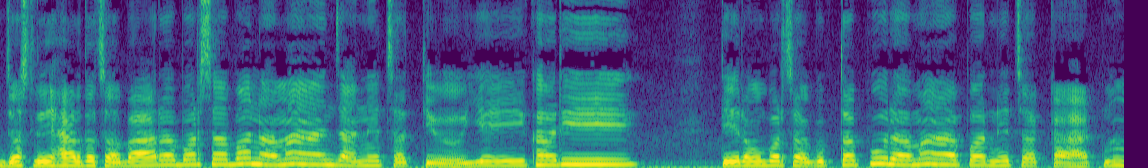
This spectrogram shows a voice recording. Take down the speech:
जसले हार्दछ बाह्र वर्ष वनमा जानेछ त्यो यही खरी। तेह्रौँ वर्ष गुप्तपुरमा पर्नेछ काट्नु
